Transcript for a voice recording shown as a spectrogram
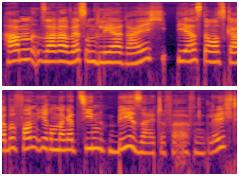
haben Sarah Wess und Lea Reich die erste Ausgabe von ihrem Magazin B-Seite veröffentlicht,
